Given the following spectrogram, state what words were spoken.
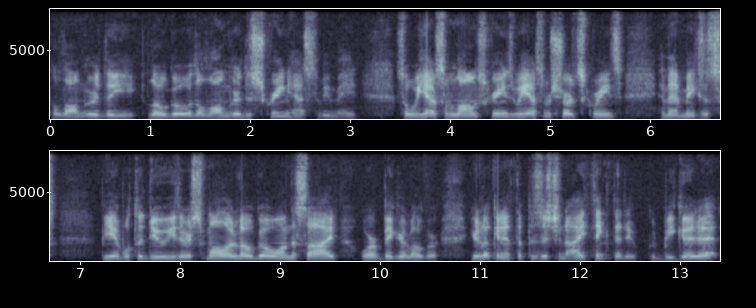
the longer the logo, the longer the screen has to be made. So we have some long screens, we have some short screens, and that makes us be able to do either a smaller logo on the side or a bigger logo. You're looking at the position I think that it would be good at,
